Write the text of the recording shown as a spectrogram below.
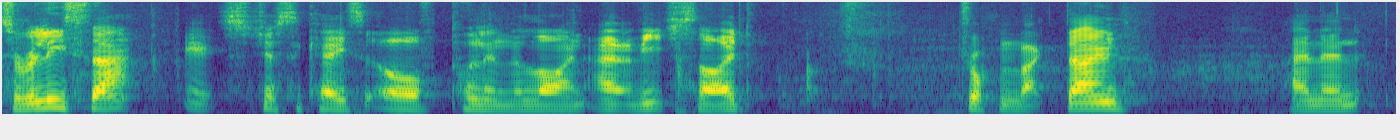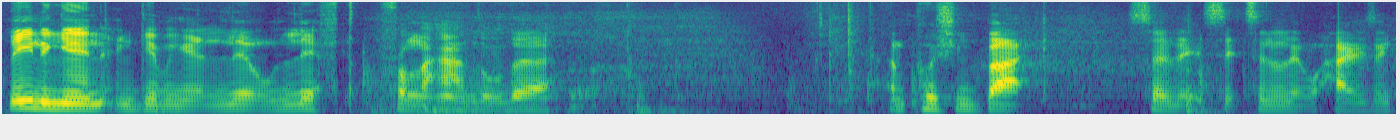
To release that, it's just a case of pulling the line out of each side, dropping back down, and then leaning in and giving it a little lift from the handle there, and pushing back so that it sits in a little housing.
